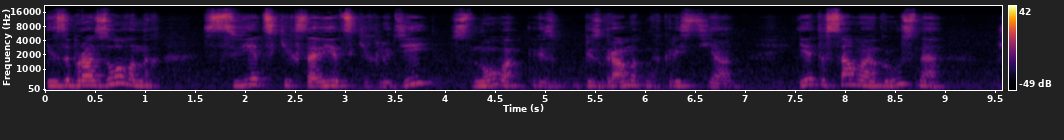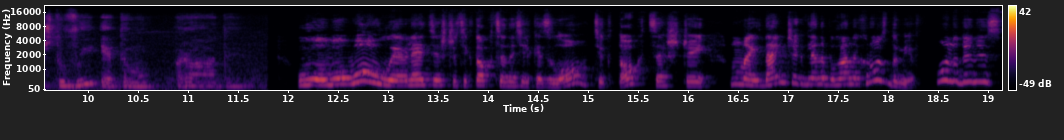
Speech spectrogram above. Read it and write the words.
Из образованных светских советских людей снова без- безграмотных крестьян. И это самое грустное, что вы этому рады. Воу-воу-воу! Виявляється, що TikTok – це не тільки зло, TikTok – це ще й майданчик для непоганих роздумів. Он один із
